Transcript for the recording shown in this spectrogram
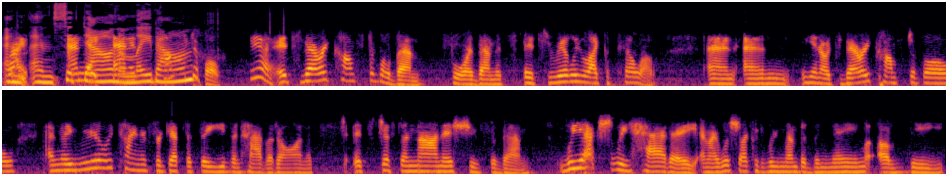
and, right. and sit and down it, and, and lay down. Yeah, it's very comfortable them for them. It's it's really like a pillow, and and you know it's very comfortable, and they really kind of forget that they even have it on. It's it's just a non-issue for them. We actually had a, and I wish I could remember the name of the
